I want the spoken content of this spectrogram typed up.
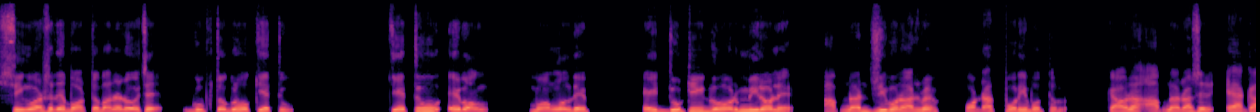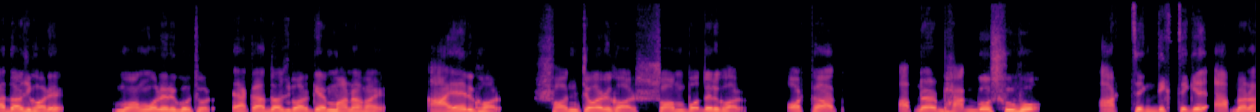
সিংহ রাশিতে বর্তমানে রয়েছে গুপ্ত গ্রহ কেতু। কেতু এবং মঙ্গলদেব এই দুটি গ্রহর মিলনে আপনার জীবন আসবে হঠাৎ পরিবর্তন। কেননা আপনার রাশির একাদশ ঘরে মঙ্গলের গোচর। একাদশ ঘরকে মানা হয় আয়ের ঘর, সঞ্চয়ের ঘর, সম্পদের ঘর। অর্থাৎ আপনার ভাগ্য শুভ, আর্থিক দিক থেকে আপনারা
